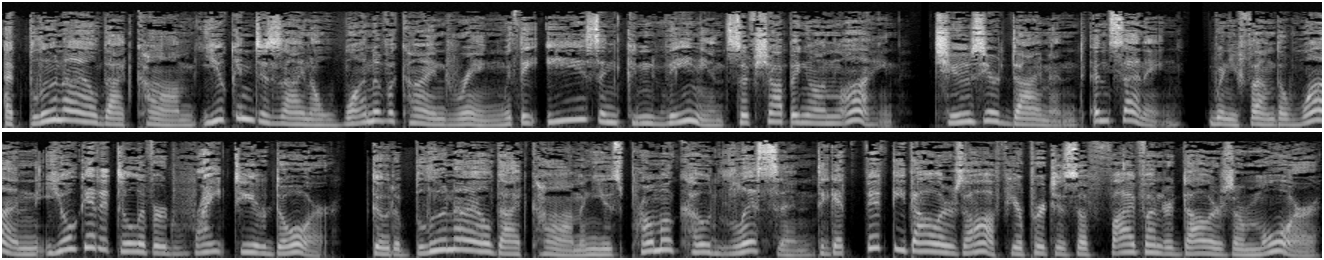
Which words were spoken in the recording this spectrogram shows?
At Bluenile.com, you can design a one of a kind ring with the ease and convenience of shopping online. Choose your diamond and setting. When you find the one, you'll get it delivered right to your door. Go to Bluenile.com and use promo code LISTEN to get $50 off your purchase of $500 or more.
